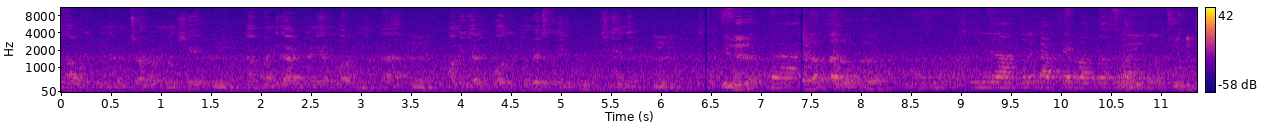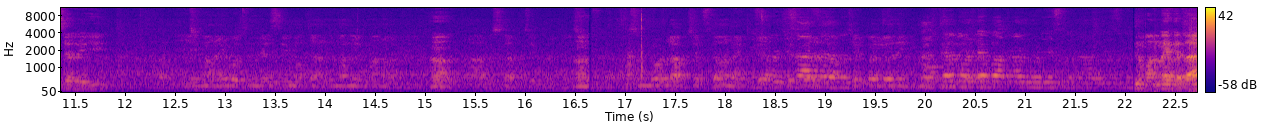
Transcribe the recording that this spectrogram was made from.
మనిషి. నా బండి దాటి కానీ ఎంత వరకు ఉందంట మనం తవ్వేస్తే ఇంప్రూవ్ చేయని ఇల్లు? చూపించారు అయ్యి ఈ మనకి వసూలు చేసి మొత్తం ఎంతమంది ఇవ్వమని ఆ. ఆఫీస్లో అప్ ఆ. చెప్పాను హౌసింగ్ బోర్డులో అప్ చెప్తామని చెప్పి అప్ చెప్పారు. అప్ చెప్పారు లేదా అక్కడ కొండే ఇంటిమేషన్ పత్రాలు కూడా చేసుకున్నాను ఇది మొన్నే కదా?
